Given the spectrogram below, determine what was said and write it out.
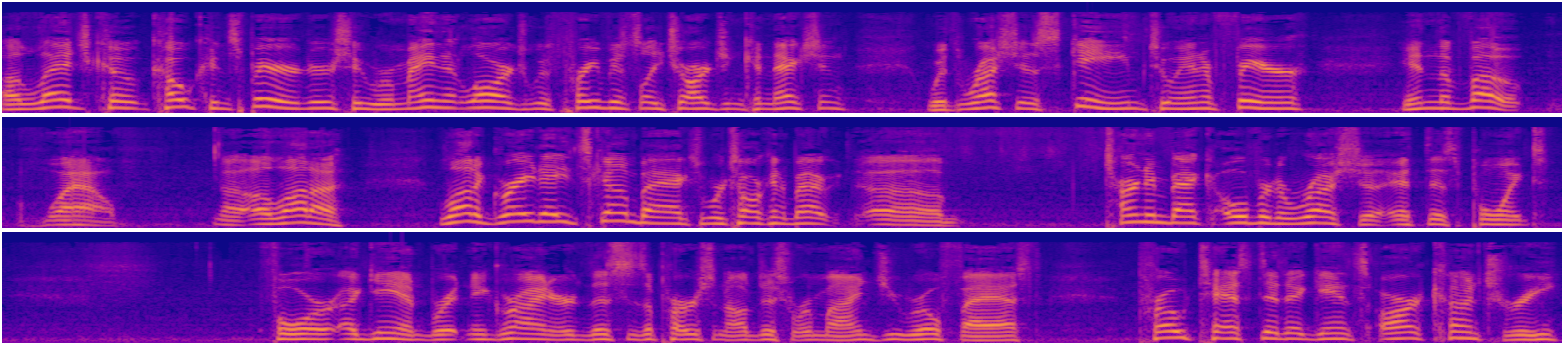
alleged co conspirators who remain at large was previously charged in connection with Russia's scheme to interfere in the vote. wow, uh, a lot of a lot of grade eight scumbags. We're talking about uh, turning back over to Russia at this point. For again, Brittney Griner. This is a person I'll just remind you real fast. Protested against our country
